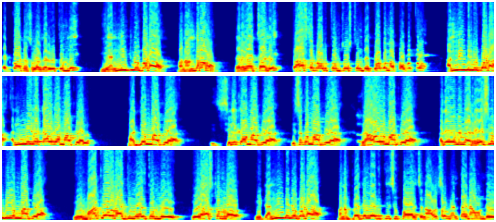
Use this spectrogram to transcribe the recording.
హెడ్ క్వార్టర్స్లో జరుగుతుంది. ఈ అన్నింటిని కూడా మనందరం నెరవేర్చాలి. రాష్ట్ర ప్రభుత్వం చూస్తుంటే కూటమి ప్రభుత్వం అన్నింటినీ కూడా అన్ని రకాలుగా మాఫియాలు. మద్యం మాఫియా సిలికా మాఫియా ఇసుక మాఫియా గ్రావెల మాఫియా అదేవిధంగా రేషన్ బియ్యం మాఫియా ఈ మాఫియాల రాజ్యం వెళ్తుంది ఈ రాష్ట్రంలో. వీటన్నింటినీ కూడా మనం ప్రజల్లోకి తీసుకుపోవాల్సిన అవసరం ఎంతైనా ఉంది.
